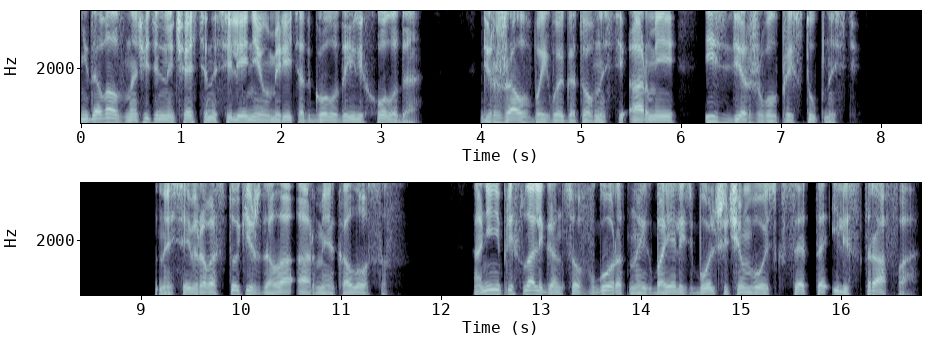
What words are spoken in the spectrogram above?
не давал значительной части населения умереть от голода или холода, держал в боевой готовности армии и сдерживал преступность. На северо-востоке ждала армия колоссов. Они не прислали гонцов в город, но их боялись больше, чем войск Сетта или Страфа.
